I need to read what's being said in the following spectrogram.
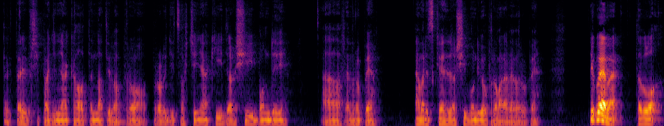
Tak tady případně nějaká alternativa pro, pro lidi, co chtějí nějaký další bondy v Evropě americké další bondy opravované v Evropě. Děkujeme, to bylo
